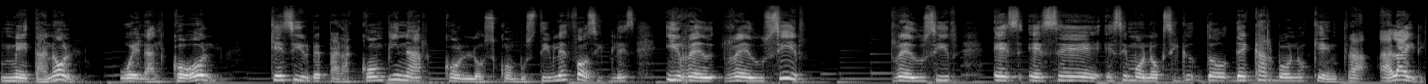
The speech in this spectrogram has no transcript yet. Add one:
metanol o el alcohol, que sirve para combinar con los combustibles fósiles y reducir, reducir ese, ese monóxido de carbono que entra al aire.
